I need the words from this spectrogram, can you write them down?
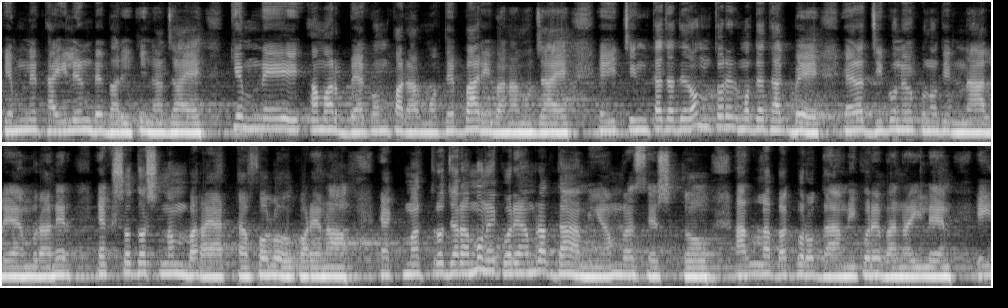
কেমনে থাইল্যান্ডে বাড়ি কিনা যায়, কেমনে আমার বেগম পাড়ার মধ্যে বাড়ি বানানো যায়। এই চিন্তা যাদের অন্তরের মধ্যে থাকবে, এরা জীবনেও কোনোদিন না আলে ইমরানের একশো দশ নম্বর আয়াতটা ফলো করে না। একমাত্র যারা মনে করে আমরা দামি, আমরা শ্রেষ্ঠ, আল্লাহ পাক বড় দামি করে বানাইলেন। এই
